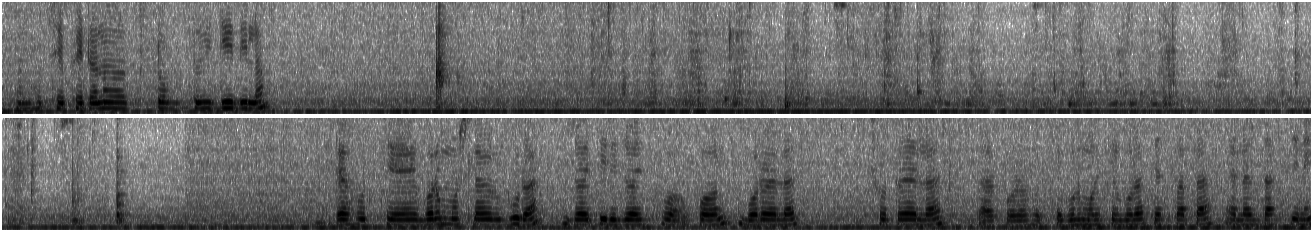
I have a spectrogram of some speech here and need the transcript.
এখন হচ্ছে ফেটানো টক দই দিয়ে দিলাম। এটা হচ্ছে গরম মশলার গুঁড়া, জয়তিরি জয় ফল, বড় এলাচ, ছোট এলাচ, তারপরে হচ্ছে গোলমরিচের গুঁড়া, তেজপাতা, এলাচ, দারচিনি,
